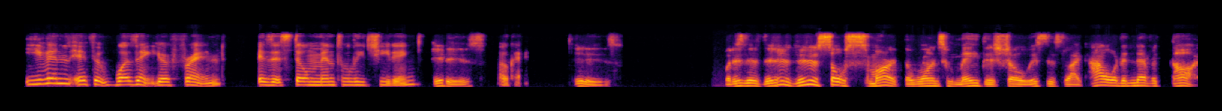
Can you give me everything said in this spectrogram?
even if it wasn't your friend, is it still mentally cheating? It is. Okay. It is. But it's they're, just- they're just so smart. The ones who made this show, it's just like I would have never thought.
